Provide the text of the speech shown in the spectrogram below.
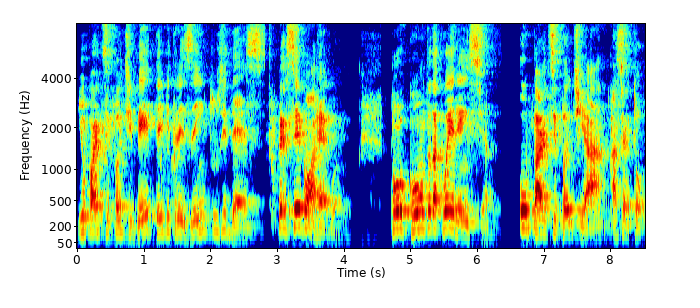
e o participante B teve 310? Percebam a régua por conta da coerência. O participante A acertou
